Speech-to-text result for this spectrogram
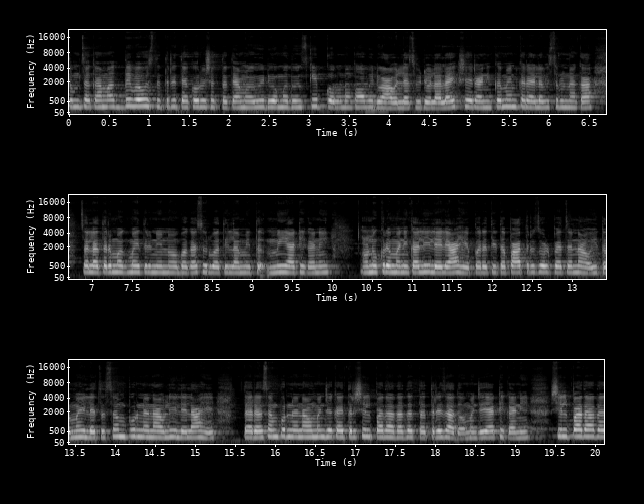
तुमचं काम अगदी व्यवस्थितरित्या करू शकता. त्यामुळे व्हिडिओमधून स्किप करू नका. व्हिडिओ आवडल्यास व्हिडिओला लाईक शेअर आणि कमेंट करायला विसरू नका. चला तर मग मैत्रिणींनो बघा सुरुवातीला मी त मी या ठिकाणी अनुक्रमणिका लिहिलेले आहे. परत इथं पात्र जोडप्याचं नाव इथं महिलेचं संपूर्ण नाव लिहिलेलं आहे. तर संपूर्ण नाव म्हणजे काय तर शिल्पादादा दत्तात्रय जाधव. म्हणजे या ठिकाणी शिल्पादादा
